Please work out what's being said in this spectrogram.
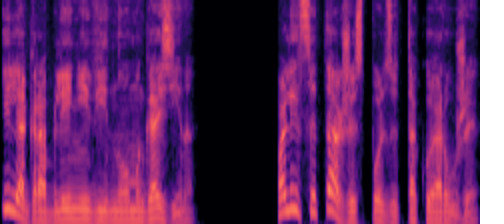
или ограбление винного магазина. Полиция также использует такое оружие.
